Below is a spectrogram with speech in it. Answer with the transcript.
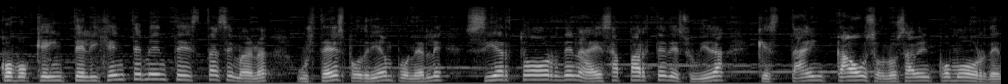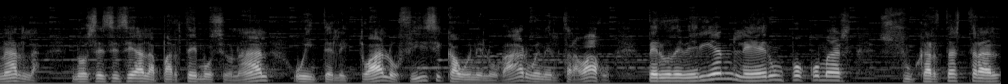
como que inteligentemente esta semana ustedes podrían ponerle cierto orden a esa parte de su vida que está en caos o no saben cómo ordenarla. No sé si sea la parte emocional o intelectual o física o en el hogar o en el trabajo, pero deberían leer un poco más su carta astral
